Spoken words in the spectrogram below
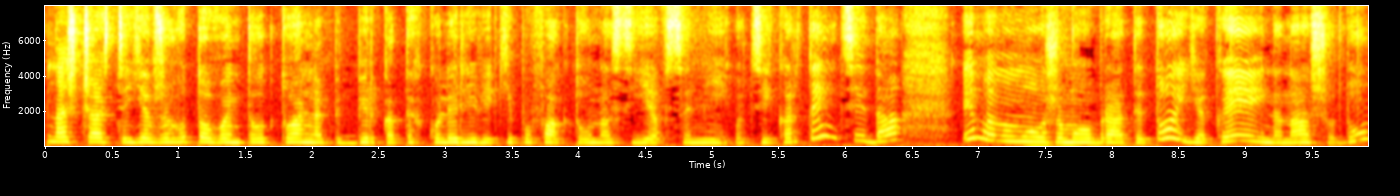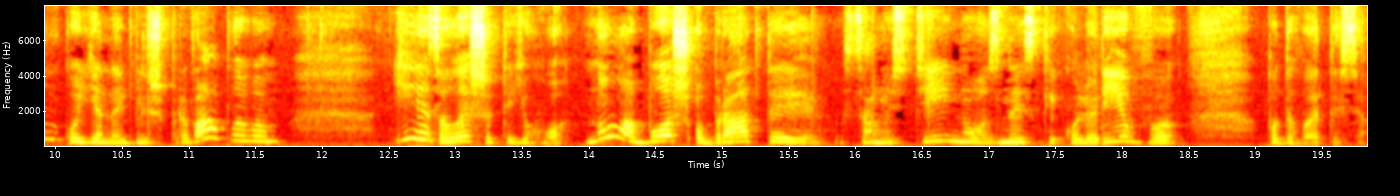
на щастя, є вже готова інтелектуальна підбірка тих кольорів, які по факту у нас є в самій оцій картинці. Да? І ми можемо обрати той, який, на нашу думку, є найбільш привабливим, і залишити його. Ну, або ж обрати самостійно з низки кольорів, подивитися.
